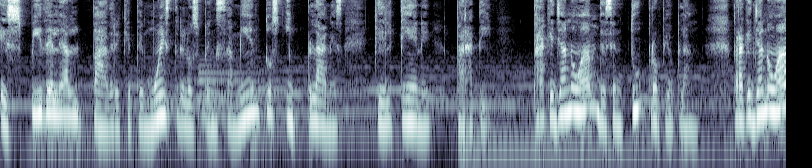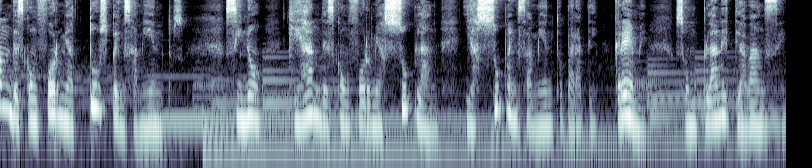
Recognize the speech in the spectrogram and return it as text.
es pídele al Padre que te muestre los pensamientos y planes que Él tiene para ti para que ya no andes en tu propio plan, para que ya no andes conforme a tus pensamientos, sino que andes conforme a su plan y a su pensamiento para ti. Créeme, son planes de avance,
